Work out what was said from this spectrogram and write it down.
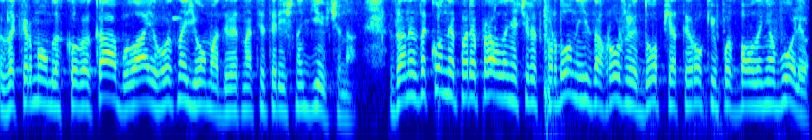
За кермом легковика була його знайома 19-річна дівчина. За незаконне переправлення через кордон їй загрожує до 5 років позбавлення волі,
